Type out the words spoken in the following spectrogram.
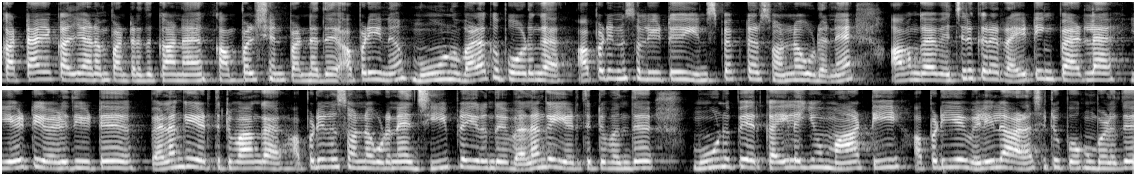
கட்டாய கல்யாணம் பண்ணுறதுக்கான கம்பல்ஷன் பண்ணது அப்படின்னு மூணு வழக்கு போடுங்க அப்படின்னு சொல்லிட்டு இன்ஸ்பெக்டர் சொன்ன உடனே அவங்க வச்சிருக்கிற ரைட்டிங் பேடில் ஏட்டு எழுதிட்டு விலங்கை எடுத்துகிட்டு வாங்க அப்படின்னு சொன்ன உடனே ஜீப்பில் இருந்து விலங்கை எடுத்துகிட்டு வந்து மூணு பேர் கையிலையும் மாட்டி அப்படியே வெளியில் அழைச்சிட்டு போகும் பொழுது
